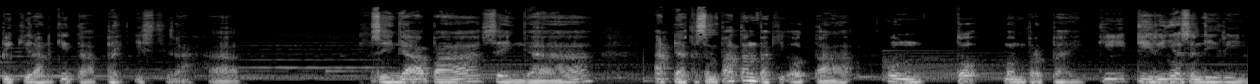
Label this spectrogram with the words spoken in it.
pikiran kita beristirahat. Sehingga apa? Sehingga ada kesempatan bagi otak untuk memperbaiki dirinya sendiri.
